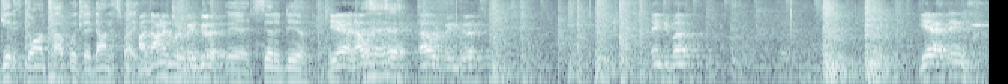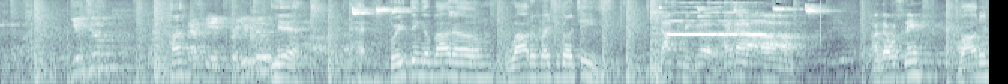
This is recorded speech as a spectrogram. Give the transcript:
get it go on top with the Adonis fight. Adonis would have been good. yeah, seal the deal. Yeah, that would that would have been good. Thank you, bud. Yeah, I think YouTube? Huh? That's it for YouTube? Yeah. What do you think about um, Wilder versus Ortiz? that's gonna be good. I got a, uh, I got what's his name? Wilder?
